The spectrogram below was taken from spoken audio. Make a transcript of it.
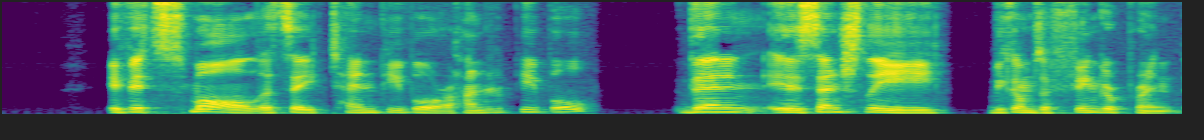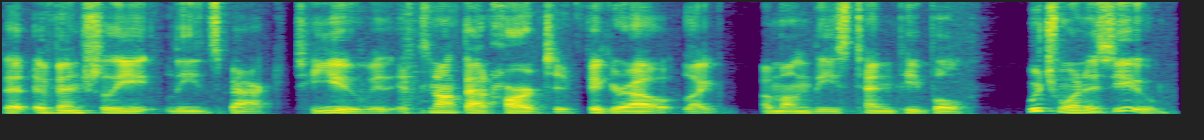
If it's small, let's say 10 people or 100 people, then essentially becomes a fingerprint that eventually leads back to you. It's not that hard to figure out, like, among these 10 people, which one is you.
